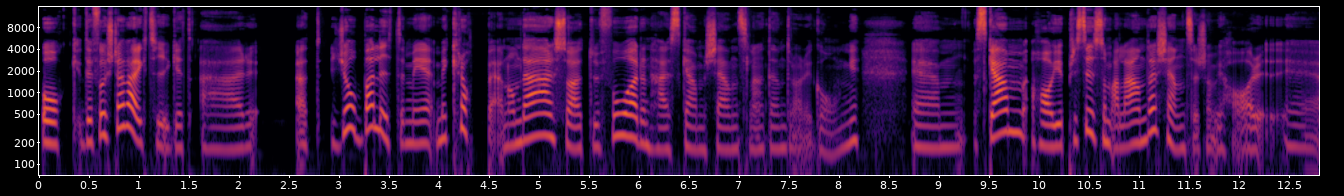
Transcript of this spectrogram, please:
Och det första verktyget är att jobba lite med, med kroppen. Om det är så att du får den här skamkänslan, att den drar igång. Eh, skam har ju precis som alla andra känslor som vi har eh,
